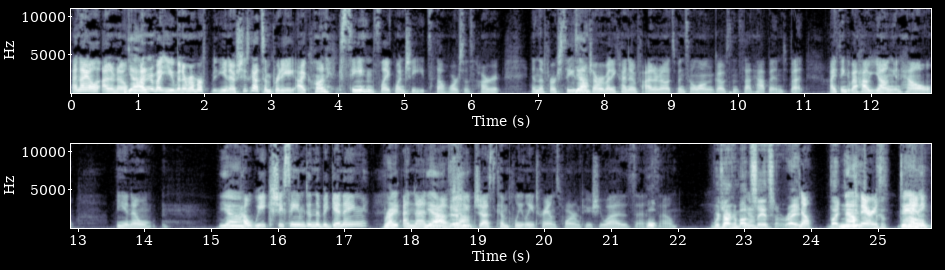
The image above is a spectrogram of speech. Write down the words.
And I, I don't know, Yeah. I don't know about you, but I remember, you know, she's got some pretty iconic scenes, like when she eats the horse's heart in the first season, Yeah. which everybody kind of, I don't know, it's been so long ago since that happened, but I think about how young and how, you know, Yeah. how weak she seemed in the beginning, right. and then yeah. how yeah. she just completely transformed who she was, and Well, so We're talking about Yeah. Sansa, right? no, Like No. Daenerys. 'cause- Dany. no?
